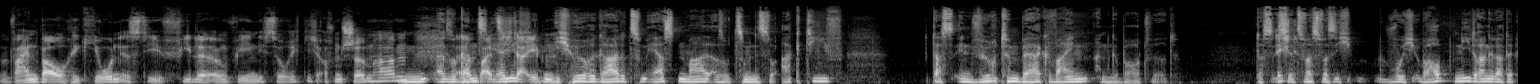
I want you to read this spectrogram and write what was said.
Weinbauregion ist, die viele irgendwie nicht so richtig auf dem Schirm haben. Also äh, ganz weil ehrlich, sich da eben ich höre gerade zum ersten Mal, also zumindest so aktiv, dass in Württemberg Wein angebaut wird. Das ist Echt? jetzt was, was ich, wo ich überhaupt nie dran gedacht habe.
